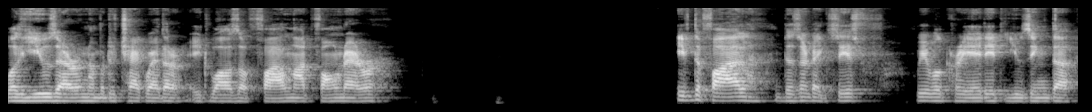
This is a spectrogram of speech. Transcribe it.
We'll use error number to check whether it was a file not found error. If the file doesn't exist, we will create it using the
